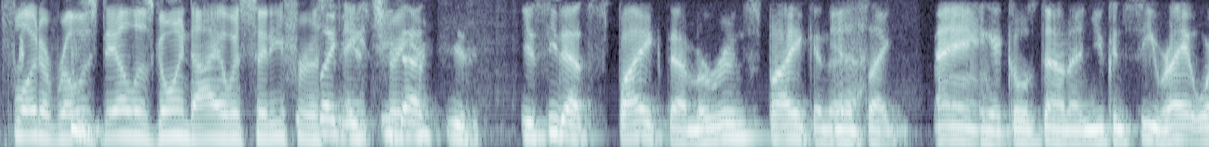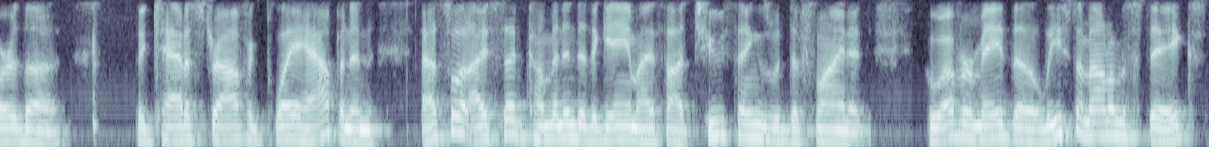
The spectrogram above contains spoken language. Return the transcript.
Floyd of Rosedale is going to Iowa City for a like see straight that you, you see that spike, that maroon spike, and then Yeah. it's like bang, it goes down, and you can see right where the the catastrophic play happened. And that's what I said coming into the game. I thought two things would define it: whoever made the least amount of mistakes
